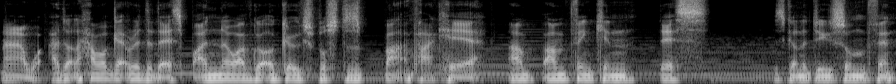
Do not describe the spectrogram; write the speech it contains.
Now, I don't know how I'll get rid of this, but I know I've got a Ghostbusters backpack here. I'm, I'm thinking this is going to do something.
